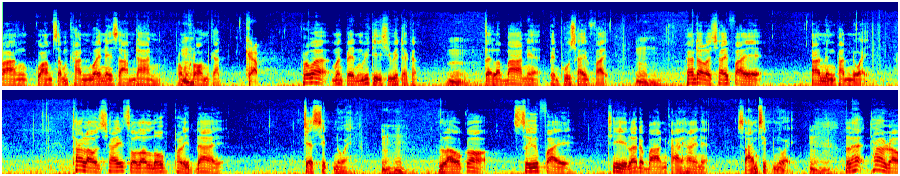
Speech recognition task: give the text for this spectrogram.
วางความสำคัญไว้ใน 3 ด้านพร้อมๆกัน ครับ เพราะว่ามันเป็นวิถีชีวิตอะครับอืมแต่ละบ้านเนี่ยเป็นผู้ใช้ไฟอืมเพราะฉะนั้นถ้าเราใช้ไฟเอาหนึ่งพันหน่วย ถ้าเราใช้โซลาร์รูฟผลิตได้ 70 หน่วยอืมเราก็ซื้อไฟที่รัฐบาลขายให้เนี่ย30 หน่วย และถ้าเรา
